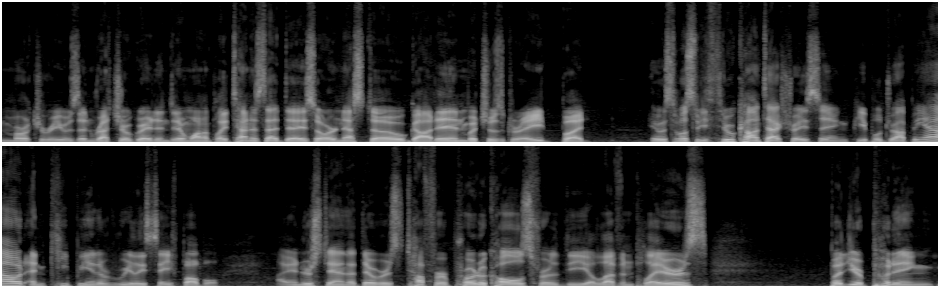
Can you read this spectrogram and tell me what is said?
Mercury was in retrograde and didn't want to play tennis that day, so Ernesto got in, which was great. But it was supposed to be through contact tracing, people dropping out, and keeping it a really safe bubble. I understand that there was tougher protocols for the 11 players, but you're putting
